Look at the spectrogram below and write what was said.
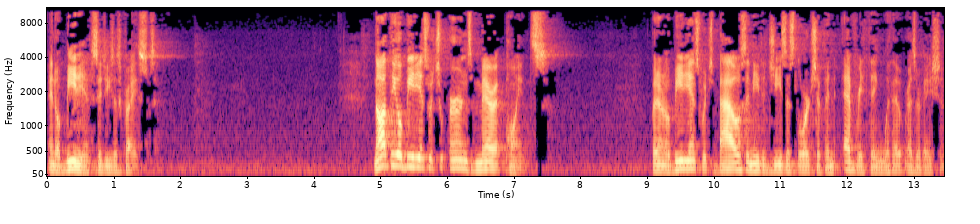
and obedience to Jesus Christ. Not the obedience which earns merit points, but an obedience which bows the knee to Jesus' lordship in everything without reservation.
